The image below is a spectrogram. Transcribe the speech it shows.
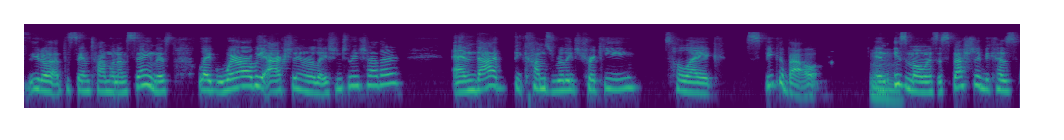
you know, at the same time when I'm saying this, like where are we actually in relation to each other? And that becomes really tricky to like speak about in mm. these moments, especially because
